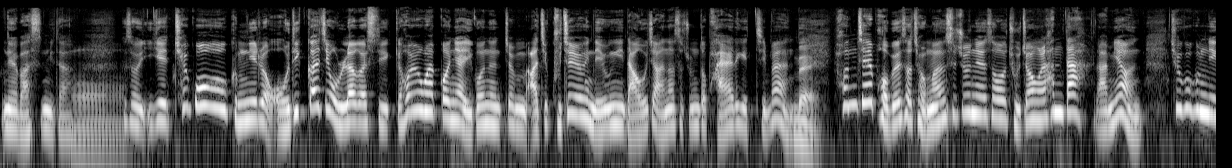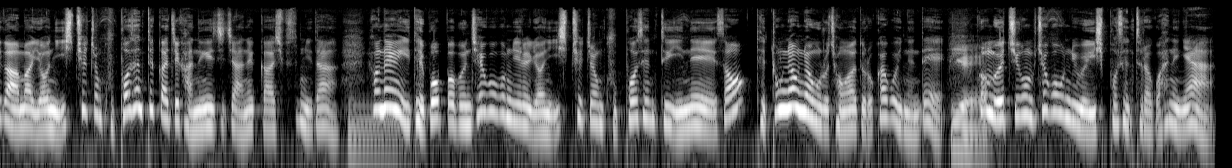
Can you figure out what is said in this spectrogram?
네, 맞습니다. 어. 그래서 이게 최고 금리를 어디까지 올라갈 수 있게 허용할 거냐 이거는 좀 아직 구체적인 내용이 나오지 않아서 좀 더 봐야 되겠지만 네. 현재 법에서 정한 수준에서 조정을 한다라면 최고 금리가 아마 연 27.9%까지 가능해지지 않을까 싶습니다. 음. 현행 이 대부업법은 최고 금리를 연 27.9% 이내에서 대통령령으로 정하도록 하고 있는데 예. 그럼 왜 지금 최고 금리 왜 20%라고 하느냐?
